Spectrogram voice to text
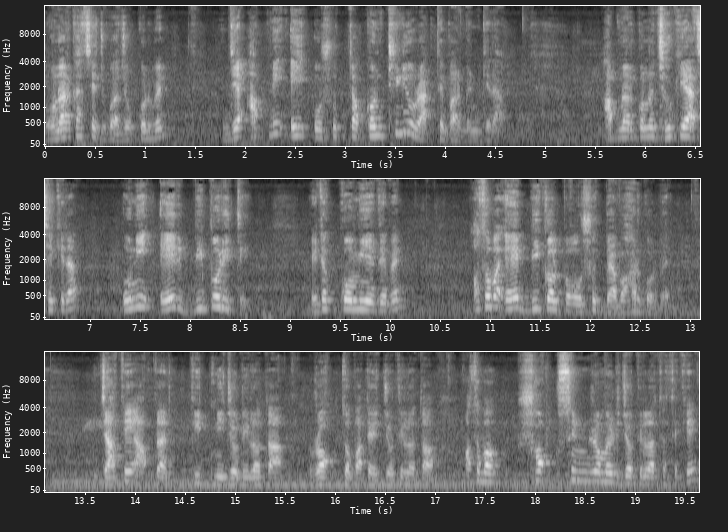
ওনার কাছে যোগাযোগ করবেন যে আপনি এই ওষুধটা কন্টিনিউ রাখতে পারবেন কিনা। আপনার কোনো ঝুঁকি আছে কিনা? উনি এর বিপরীতে এটা কমিয়ে দেবেন। অথবা এর বিকল্প ওষুধ ব্যবহার করবেন, যাতে আপনার কিডনি জটিলতা, রক্তপাতের জটিলতা অথবা শক সিন্ড্রোমের জটিলতা থেকে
